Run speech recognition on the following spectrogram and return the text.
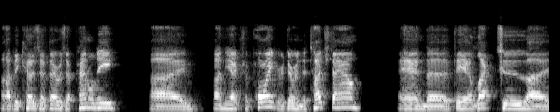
Uh, because if there was a penalty uh, on the extra point or during the touchdown, and uh, they elect to uh,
